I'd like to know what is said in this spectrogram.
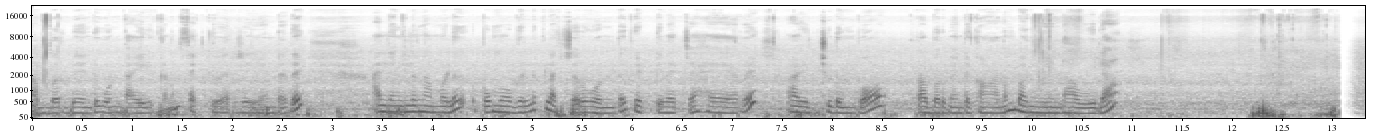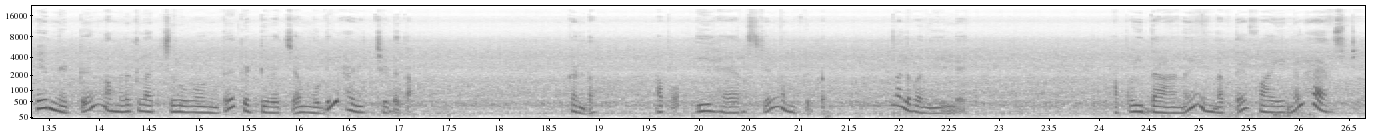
റബ്ബർ ബാൻഡ് കൊണ്ടായിരിക്കണം സെക്യൂർ ചെയ്യേണ്ടത്. അല്ലെങ്കിൽ നമ്മൾ ഇപ്പോൾ മുകളിൽ ക്ലച്ചർ കൊണ്ട് കെട്ടിവെച്ച ഹെയർ അഴിച്ചിടുമ്പോൾ റബ്ബർ ബാൻഡ് കാണും ഭംഗിയുണ്ടാവില്ല എന്നിട്ട് നമ്മൾ ക്ലച്ചർ കൊണ്ട് കെട്ടിവെച്ച മുടി അഴിച്ചിടുക. കണ്ടോ? അപ്പോൾ ഈ ഹെയർ സ്റ്റൈൽ നമുക്ക് കിട്ടും. നല്ല ഭംഗിയില്ലേ? അപ്പോൾ ഇതാണ് ഇന്നത്തെ ഫൈനൽ ഹെയർ സ്റ്റൈൽ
